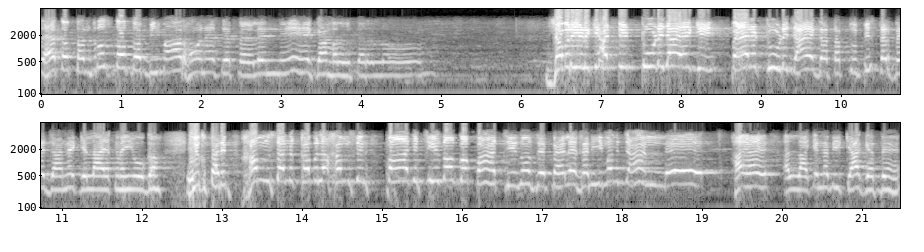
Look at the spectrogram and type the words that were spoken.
صحت و تندرست ہو تو بیمار ہونے سے پہلے نیک عمل کر لو۔ جب ریڑھ کی ہڈی ٹوٹ جائے گی، پیر ٹوٹ جائے گا، تب تو بستر پہ جانے کے لائق نہیں ہوگا۔ خمسن قبل خمسن پانچ چیزوں کو پانچ چیزوں سے پہلے غنیمت جان لے۔ ہائے، اللہ کے نبی کیا کہتے ہیں؟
